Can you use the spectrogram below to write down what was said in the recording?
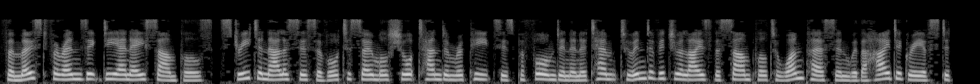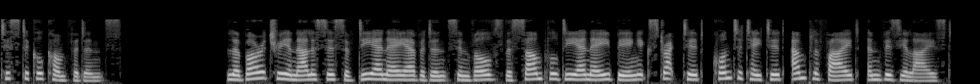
For most forensic DNA samples, street analysis of autosomal short tandem repeats is performed in an attempt to individualize the sample to one person with a high degree of statistical confidence. Laboratory analysis of DNA evidence involves the sample DNA being extracted, quantitated, amplified, and visualized.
